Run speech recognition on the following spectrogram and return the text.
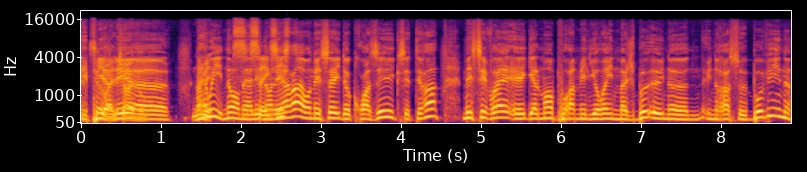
et puis vrai, allez. euh, Non, ah mais oui, non, mais ça dans les haras, on essaye de croiser, etc. Mais c'est vrai également pour améliorer une, une race bovine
